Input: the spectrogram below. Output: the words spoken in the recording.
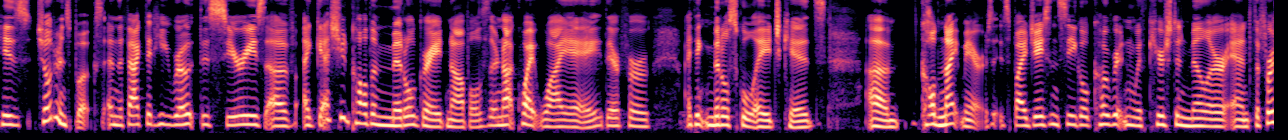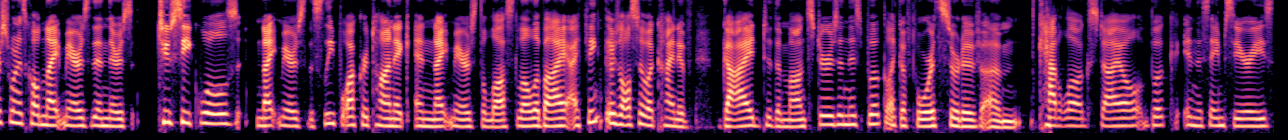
his children's books and the fact that he wrote this series of, I guess you'd call them middle grade novels. They're not quite YA, they're for, I think, middle school age kids. Um, called Nightmares. It's by Jason Segel, co-written with Kirsten Miller, and the first one is called Nightmares. Then there's two sequels: Nightmares: The Sleepwalker Tonic and Nightmares: The Lost Lullaby. I think there's also a kind of guide to the monsters in this book, like a fourth sort of um, catalog style book in the same series.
